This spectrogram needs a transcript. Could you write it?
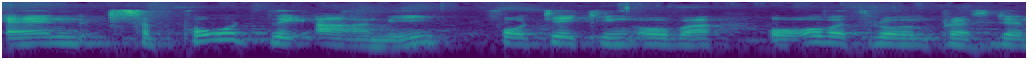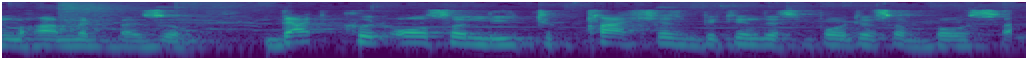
and support the army for taking over or overthrowing President Mohamed Bazoum. That could also lead to clashes between the supporters of both sides.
